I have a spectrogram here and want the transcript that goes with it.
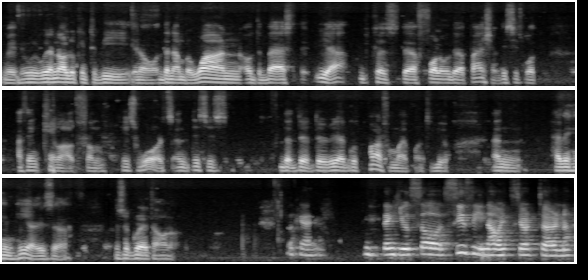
maybe we are not looking to be, you know, the number one or the best. Yeah, because they're following their passion. This is what I think came out from his words. And this is the, the, the real good part from my point of view. And having him here is a is a great honor. Okay, thank you. So, CZ, now it's your turn.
